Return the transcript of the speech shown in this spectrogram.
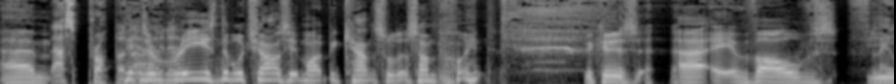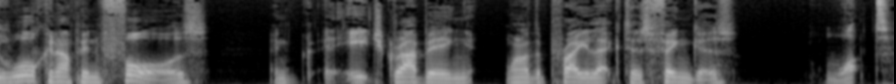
Um, that's proper. there's that, a reasonable chance it might be cancelled at some point because uh, it involves you walking up in fours and each grabbing one of the praelector's fingers. What?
